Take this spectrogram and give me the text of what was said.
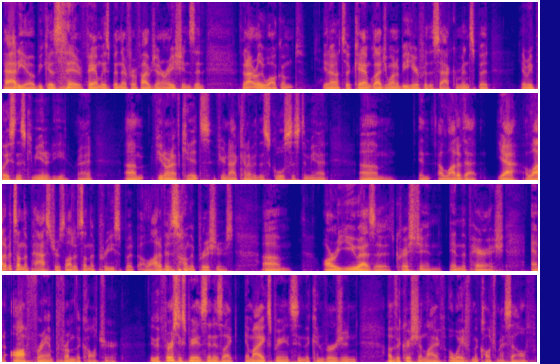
patio because their family's been there for five generations and they're not really welcomed. You know, it's okay. I'm glad you want to be here for the sacraments, but you have to be placed in this community, right? Um, if you don't have kids, if you're not kind of in the school system yet, um, and a lot of that, yeah, a lot of it's on the pastors, a lot of it's on the priests, but a lot of it is on the parishioners. Um, are you as a Christian in the parish an off ramp from the culture? I think the first experience then is like, am I experiencing the conversion of the Christian life away from the culture myself?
